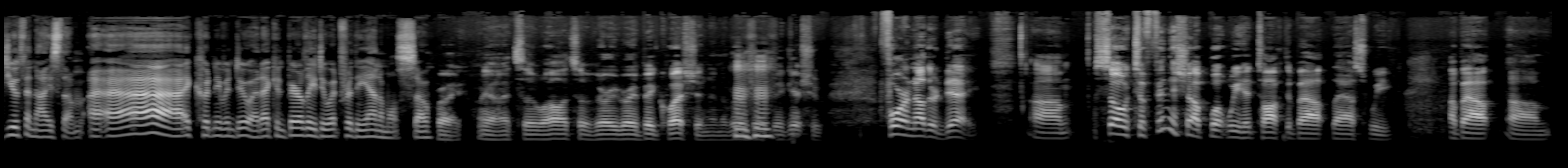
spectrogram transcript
euthanize them. I, I I couldn't even do it. I can barely do it for the animals. So Right. Yeah. It's a well. It's a very very big question and a very very big issue for another day. Um, so to finish up what we had talked about last week about um,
